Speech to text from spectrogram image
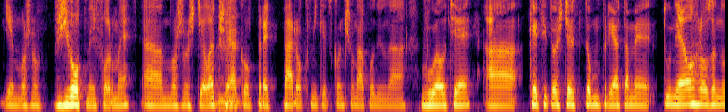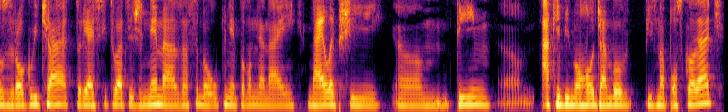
je možno v životnej forme a možno ešte lepšie mm. ako pred pár rokmi, keď skončil na podiu na VLT a keď si to ešte k tomu prijatame tú neohrozenosť Rogliča, ktorý aj v situácii, že nemá za sebou úplne podľa mňa naj, najlepší um, tým, um, aký by mohol Jumbo Visma poskladať,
